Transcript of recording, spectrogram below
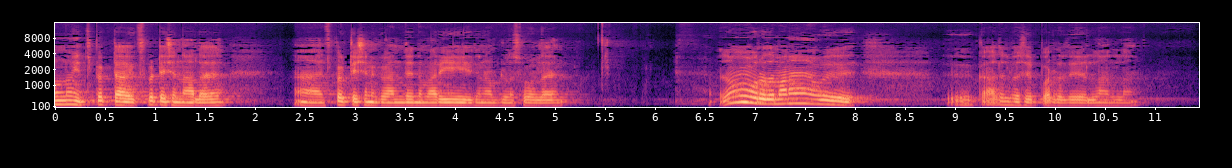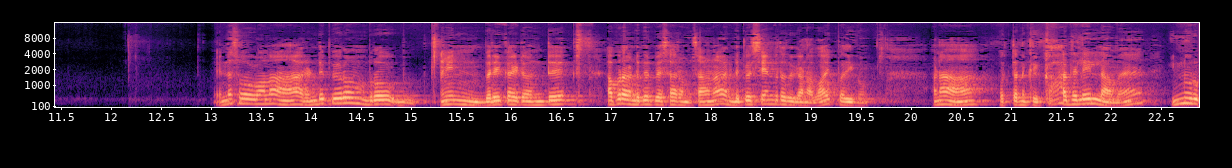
ஒன்றும் எக்ஸ்பெக்ட் எக்ஸ்பெக்டேஷனால எக்ஸ்பெக்டேஷனுக்கு வந்து இந்த மாதிரி இது அப்படிலாம் சொல்லலை. அதுவும் ஒரு விதமான ஒரு காதல் வசப்படுறது எல்லாம் எல்லாம். என்ன சொல்லுவாங்கன்னா ரெண்டு பேரும் ப்ரோ ஐ மீன் பிரேக் ஆகிட்டு வந்துட்டு அப்புறம் ரெண்டு பேர் பேச ஆரம்பிச்சாங்கன்னா ரெண்டு பேர் சேர்ந்துறதுக்கான வாய்ப்பு அதிகம். ஆனால் ஒருத்தனுக்கு காதலே இல்லாமல் இன்னொரு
